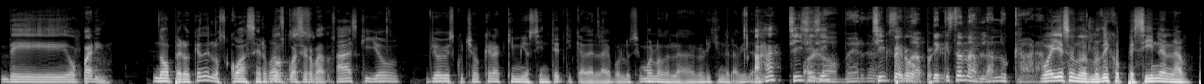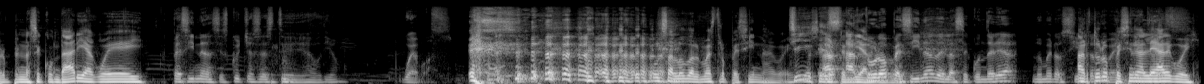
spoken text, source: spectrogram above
de Oparin, No, pero ¿qué de los coacervados? los coacervados. Ah, es que yo, yo había escuchado que era quimiosintética de la evolución, bueno, del origen de la vida. ¿no? Ajá, sí, sí, sí. Verga, Sí, ¿de qué están pero- ¿De qué están hablando, cara? Güey, eso nos lo dijo Pesina en la, en la secundaria, güey. Vecina, si escuchas este audio, huevos. Un saludo al maestro Pesina, güey. Sí, Yo sí le Ar- entendí Arturo algo, güey. Pesina de la secundaria número 100. Arturo Pesina Leal, güey.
